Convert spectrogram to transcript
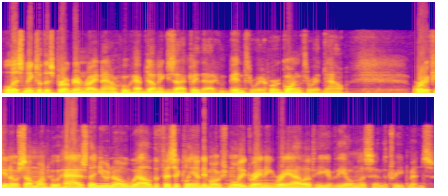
listening to this program right now who have done exactly that, who've been through it, who are going through it now, or if you know someone who has, then you know well the physically and emotionally draining reality of the illness and the treatments.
